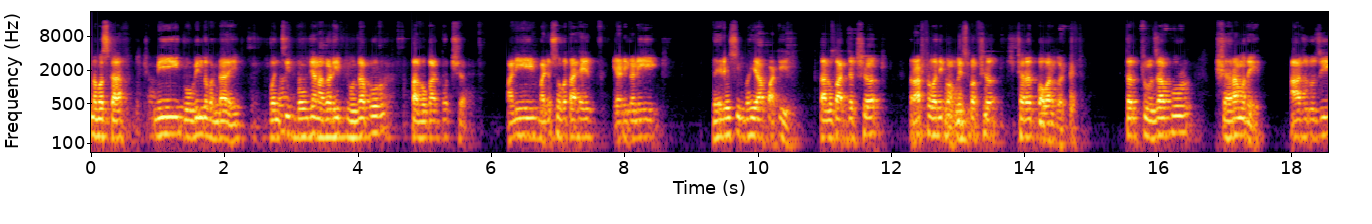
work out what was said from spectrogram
नमस्कार. मी गोविंद भंडारे वंचित बहुजन आघाडी तुळजापूर तालुका अध्यक्ष आणि माझ्यासोबत आहेत या ठिकाणी धैर्यशील भैया पाटील तालुका अध्यक्ष राष्ट्रवादी काँग्रेस पक्ष शरद पवार गट. तर तुळजापूर शहरामध्ये आज रोजी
